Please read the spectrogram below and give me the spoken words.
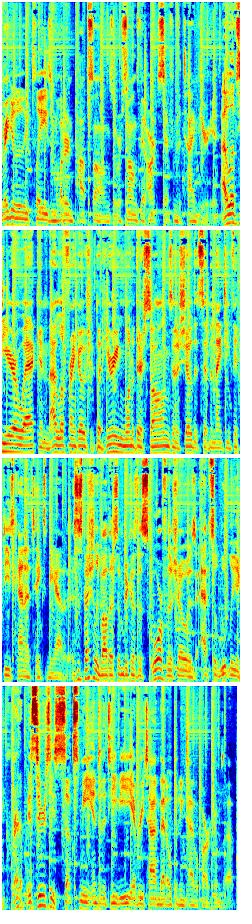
regularly plays modern pop songs or songs that aren't set from the time period. I love Tierra Whack, and I love Frank Ocean, but hearing one of their songs in a show that's set in the 1950s kind kind of takes me out of it. It's especially bothersome because the score for the show is absolutely incredible. It seriously sucks me into the TV every time that opening title card comes up.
